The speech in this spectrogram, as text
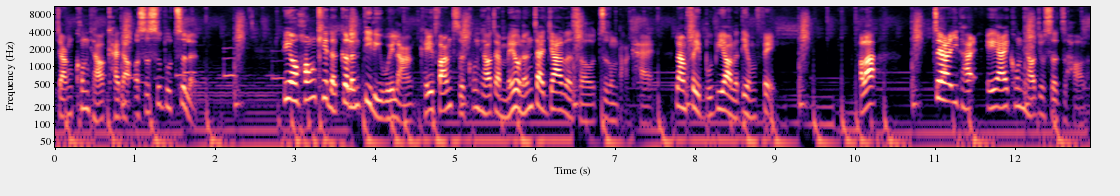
将空调开到二十四度制冷。利用 HomeKit 的个人地理围栏，可以防止空调在没有人在家的时候自动打开，浪费不必要的电费。好了，这样一台 AI 空调就设置好了，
